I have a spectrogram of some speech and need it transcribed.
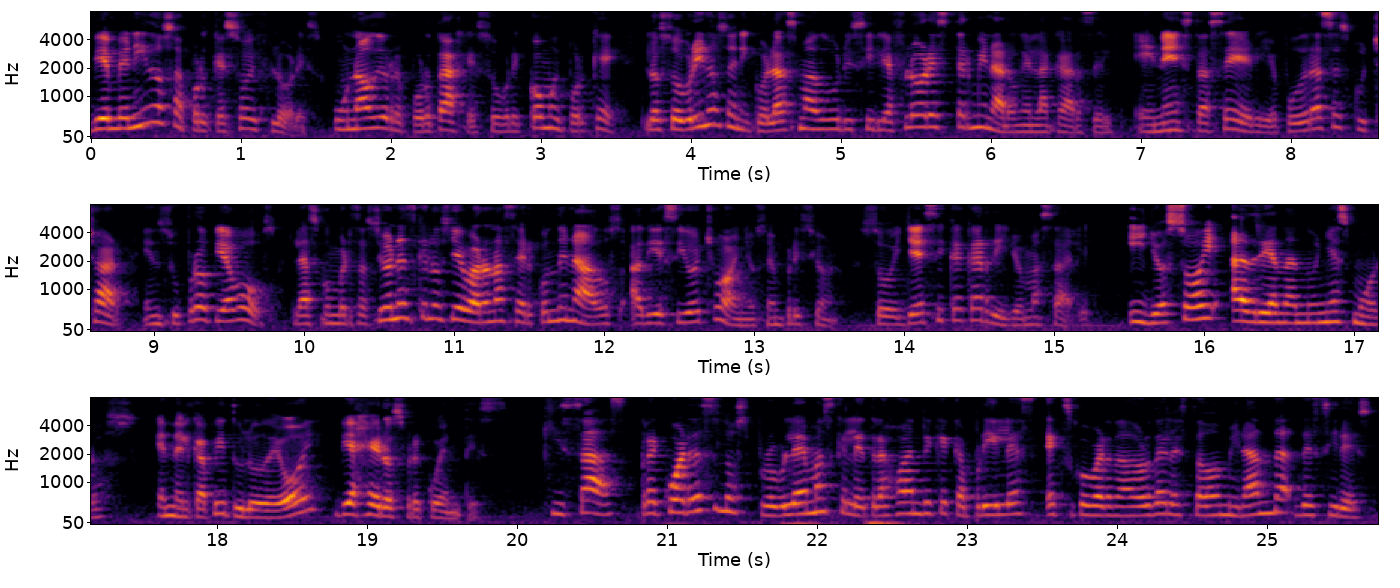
Bienvenidos a Porque Soy Flores, un audio reportaje sobre cómo y por qué los sobrinos de Nicolás Maduro y Cilia Flores terminaron en la cárcel. En esta serie podrás escuchar en su propia voz las conversaciones que los llevaron a ser condenados a 18 años en prisión. Soy Jessica Carrillo Masale. Y yo soy Adriana Núñez Moros. En el capítulo de hoy, viajeros frecuentes. Quizás recuerdes los problemas que le trajo a Enrique Capriles, exgobernador del estado Miranda, decir esto.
